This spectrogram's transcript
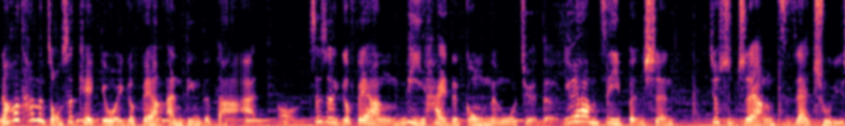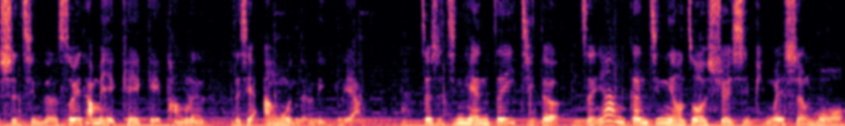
然后他们总是可以给我一个非常安定的答案哦，这是一个非常厉害的功能，我觉得，因为他们自己本身就是这样子在处理事情的，所以他们也可以给旁人这些安稳的力量。这是今天这一集的怎样跟金牛座学习品味生活，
